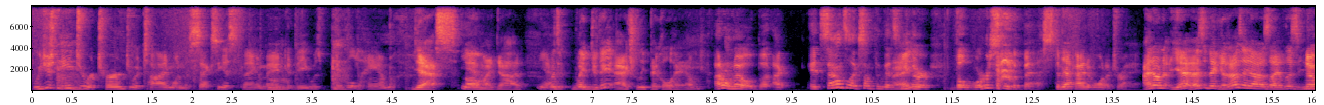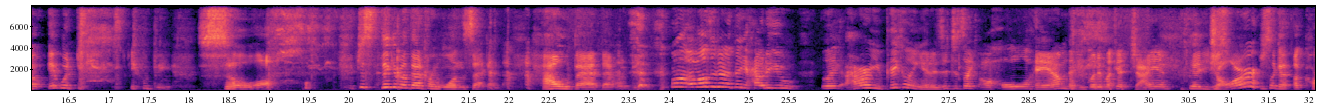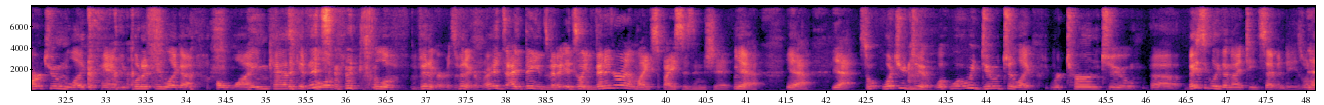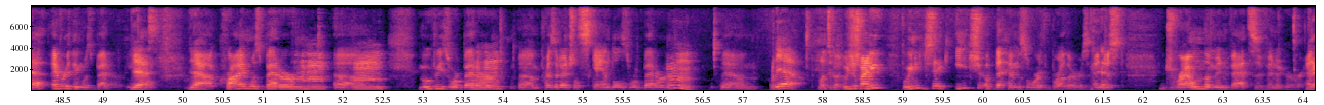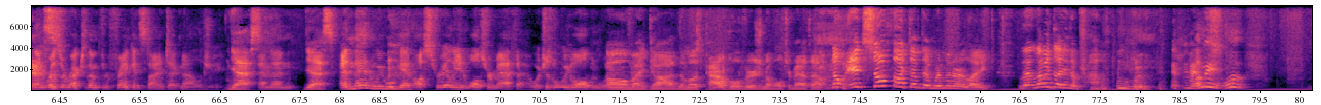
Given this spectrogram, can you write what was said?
we just need to return to a time when the sexiest thing a man mm-hmm. could be was pickled ham. Yes. Oh yeah. Oh my god. Yeah. Wait, Wait, do they actually pickle ham? I don't know, but I it sounds like something that's Right? either the worst or the best, and I Yeah. kind of want to try it. I don't know. Yeah, that's the thing. Cause I was thinking, I was like, listen, you- No, it would it would be so awful. Just think about that for one second. How bad that would be. Well, I'm also trying to think, how do you like? How are you pickling it? Is it just like a whole ham that you put in like a giant Yeah, you just- jar? Just like a, a cartoon leg of ham. You put it in like a, a wine casket full of full of vinegar. It's vinegar, right? It's. I think it's vinegar. It's like vinegar and like spices and shit. Yeah. Yeah. Yeah. Yeah. So what you do, what, what we do to like return to uh, basically the 1970s when all, everything was better. Yes. know? Yeah. Mm-hmm. Uh, crime was better. Um, Movies were better. Um, presidential scandals were better. Mm. Um, Yeah. What's it we just Find- we, we need to take each of the Hemsworth brothers and just drown them in vats of vinegar and Yes. then resurrect them through Frankenstein technology. Yes. And then Yes. and then we will get Australian Walter Matthau, which is what we've all been waiting Oh for. my god, the most powerful version of Walter Matthau. No, it's so fucked up that women are like. Let, let me tell you the problem with women. Let me, well,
